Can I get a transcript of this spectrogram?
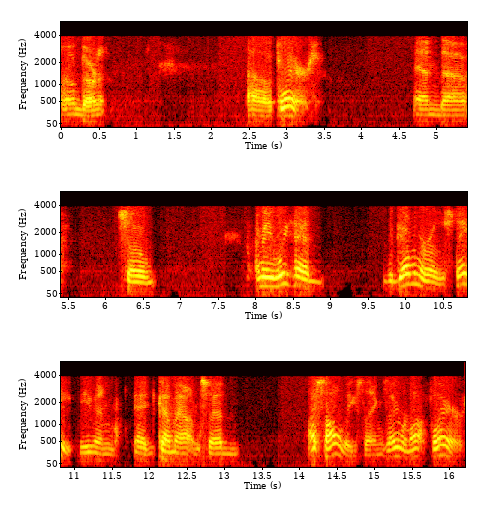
oh darn it, uh, flares. And uh, so, I mean, we had the governor of the state even had come out and said I saw these things. They were not flares.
